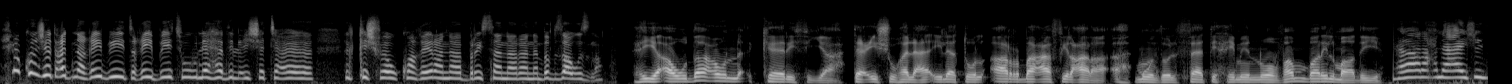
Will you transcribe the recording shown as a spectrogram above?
حنا كون جات عندنا غير بيت غير بيت ولا هذه العيشة تاع الكشفه وكون غير انا بريسانا رانا ببزاوزنا هي أوضاع كارثية تعيشها العائلات الأربعة في العراء منذ الفاتح من نوفمبر الماضي. ها راحنا عايشين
